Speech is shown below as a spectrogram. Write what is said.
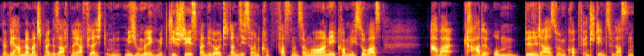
Wir haben ja manchmal gesagt, naja, vielleicht nicht unbedingt mit Klischees, weil die Leute dann sich so an den Kopf fassen und sagen, oh nee, komm, nicht sowas. Aber gerade um Bilder so im Kopf entstehen zu lassen,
